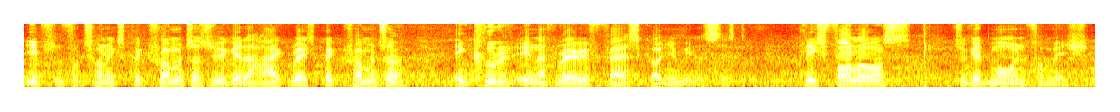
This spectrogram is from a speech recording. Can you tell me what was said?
Epson photonic spectrometer, so you get a high-grade spectrometer included in a very fast goniometer system. Please follow us to get more information.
